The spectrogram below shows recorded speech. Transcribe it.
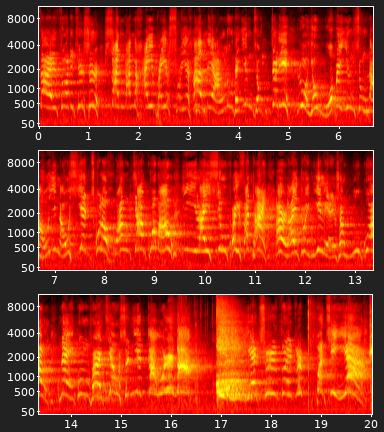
在座的却是山南海北、水旱两路的英雄。这里若有我辈英雄恼一恼，献出了皇家国宝，一来羞愧三太，二来对你脸上无光，那功夫就是你狗日的也吃罪之不起呀！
